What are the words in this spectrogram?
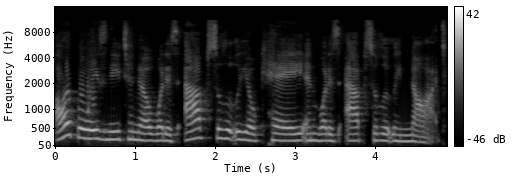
Our boy boys need to know what is absolutely okay and what is absolutely not.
